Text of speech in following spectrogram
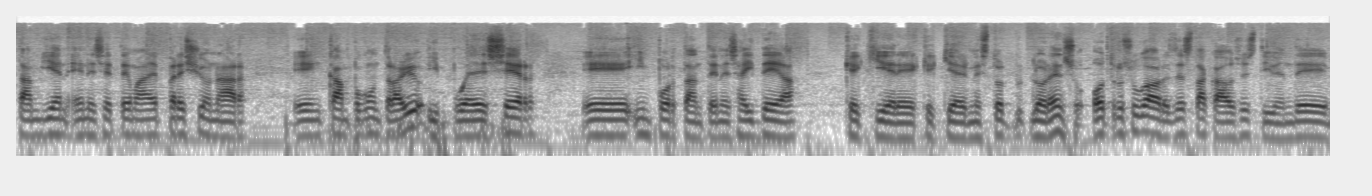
también en ese tema de presionar en campo contrario y puede ser eh, importante en esa idea que quiere, que quiere Néstor Lorenzo. Otros jugadores destacados, Steven, de,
